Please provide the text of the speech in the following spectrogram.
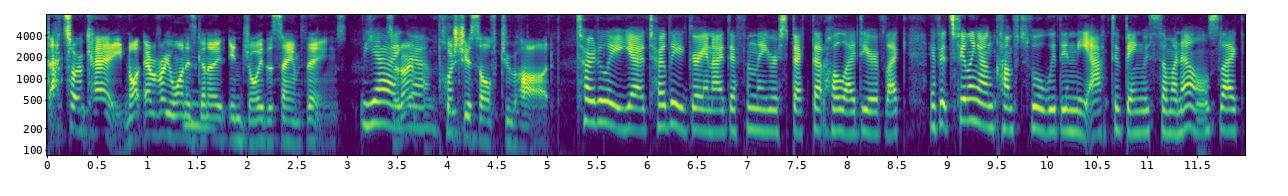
that's okay. Not everyone is mm. going to enjoy the same things. Yeah, so don't yeah. push yourself too hard. Totally, yeah, totally agree. And I definitely respect that whole idea of like, if it's feeling uncomfortable within the act of being with someone else, like,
